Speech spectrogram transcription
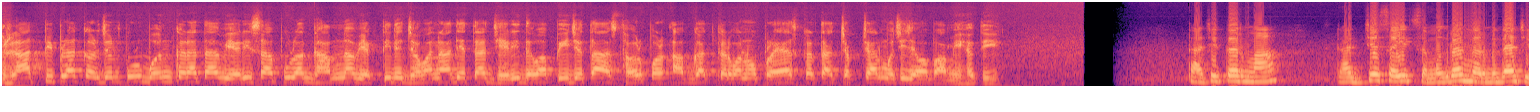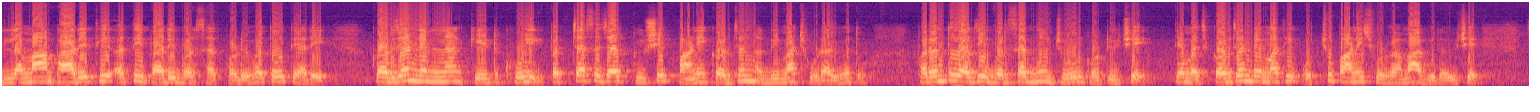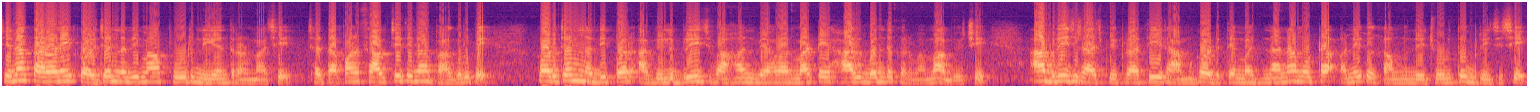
રાજપીપળા કરજનપુર બંધ કરાતા વેરીસાપુરા ગામના વ્યક્તિને જવા ના દેતા ઝેરી દવા પી જતા સ્થળ પર આપઘાત કરવાનો પ્રયાસ કરતા ચકચાર મચી જવા પામી હતી. તાજેતરમાં રાજ્ય સહિત સમગ્ર નર્મદા જિલ્લામાં ભારેથી અતિ ભારે વરસાદ પડ્યો હતો ત્યારે કરજણ ડેમના ગેટ ખોલી પચાસ હજાર ક્યુસેક પાણી કરજણ નદીમાં છોડાયું હતું. પરંતુ આજે વરસાદનું જોર ઘટ્યું છે. તેમજ કરજણ ડેમમાંથી ઓછું પાણી છોડવામાં આવી રહ્યું છે. જેના કારણે કરજણ નદીમાં પૂર નિયંત્રણમાં છે. છતાં પણ સાવચેતીના ભાગરૂપે કરજણ નદી પર આવેલ બ્રિજ વાહન વ્યવહાર માટે હાલ બંધ કરવામાં આવ્યો છે. આ બ્રિજ રાજપીપળાથી રામગઢ તેમજ નાના મોટા અનેક ગામોને જોડતો બ્રિજ છે,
